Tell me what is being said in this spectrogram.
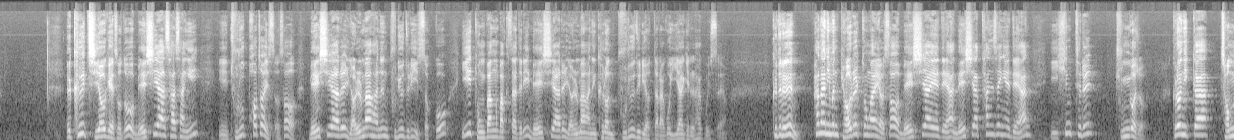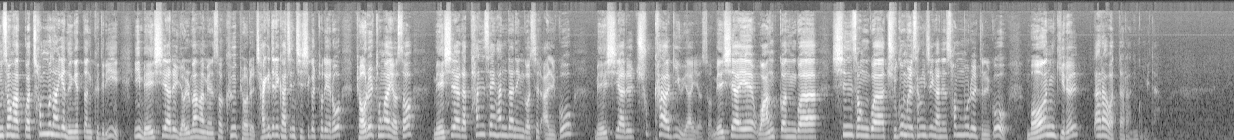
그 지역에서도 메시아 사상이 이 두루 퍼져 있어서 메시아를 열망하는 부류들이 있었고 이 동방 박사들이 메시아를 열망하는 그런 부류들이었다라고 이야기를 하고 있어요. 그들은 하나님은 별을 통하여서 메시아에 대한 메시아 탄생에 대한 이 힌트를 준 거죠. 그러니까 점성학과 천문학에 능했던 그들이 이 메시아를 열망하면서 그 별을 자기들이 가진 지식을 토대로 별을 통하여서 메시아가 탄생한다는 것을 알고 메시아를 축하하기 위하여서 메시아의 왕권과 신성과 죽음을 상징하는 선물을 들고 먼 길을 따라왔다라는 겁니다.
